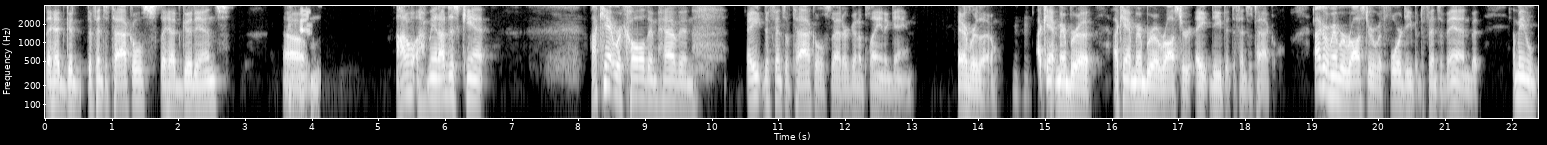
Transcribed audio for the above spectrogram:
they had good defensive tackles. They had good ends. Um, okay. I don't. Man, I just can't. I can't recall them having eight defensive tackles that are going to play in a game ever, though. Mm-hmm. I can't remember a. I can't remember a roster eight deep at defensive tackle. I can remember a roster with four deep at defensive end, but I mean,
